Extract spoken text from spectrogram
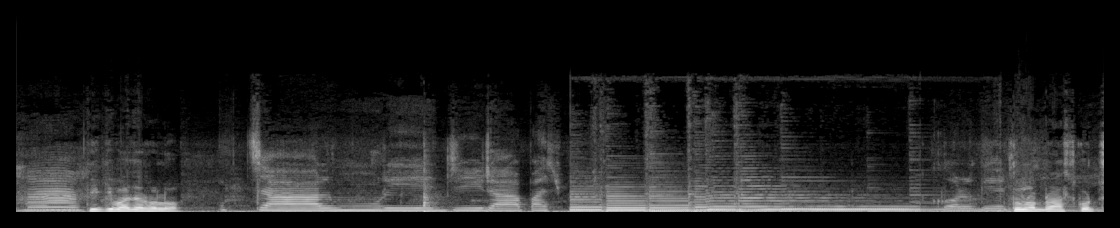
হ্যাঁ। কি কি বাজার হলো? চাল মুড়ি জিরা পাঁচ তোমরা ব্রাশ করছ?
